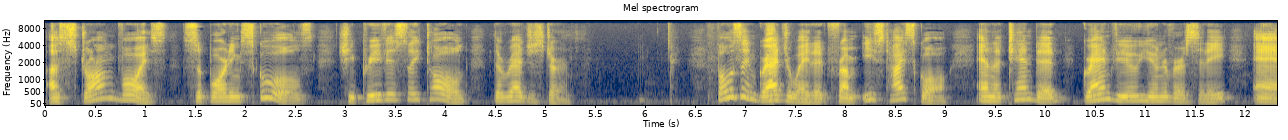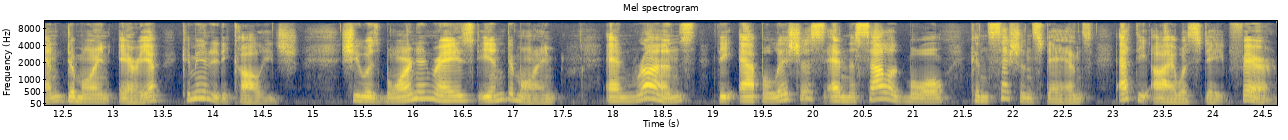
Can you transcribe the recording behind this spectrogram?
a strong voice supporting schools, she previously told the Register. Boesen graduated from East High School and attended Grandview University and Des Moines Area Community College. She was born and raised in Des Moines and runs the Appalicious and the Salad Bowl concession stands at the Iowa State Fair.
